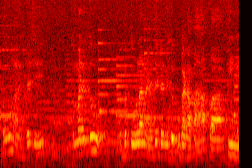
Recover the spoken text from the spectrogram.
oh ada sih cuman itu kebetulan aja dan itu bukan apa-apa Hmm.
